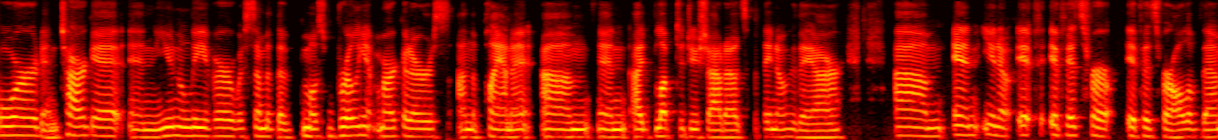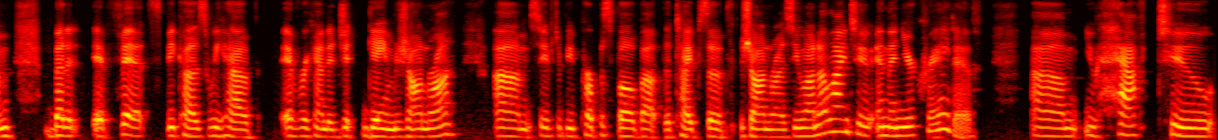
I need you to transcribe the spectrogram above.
Ford and Target and Unilever with some of the most brilliant marketers on the planet. Um, and I'd love to do shout outs, but they know who they are um, and you know if if it's for if it's for all of them but it, it fits because we have every kind of g- game genre. Um, so you have to be purposeful about the types of genres you want to align to and then you're creative. Um, you have to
